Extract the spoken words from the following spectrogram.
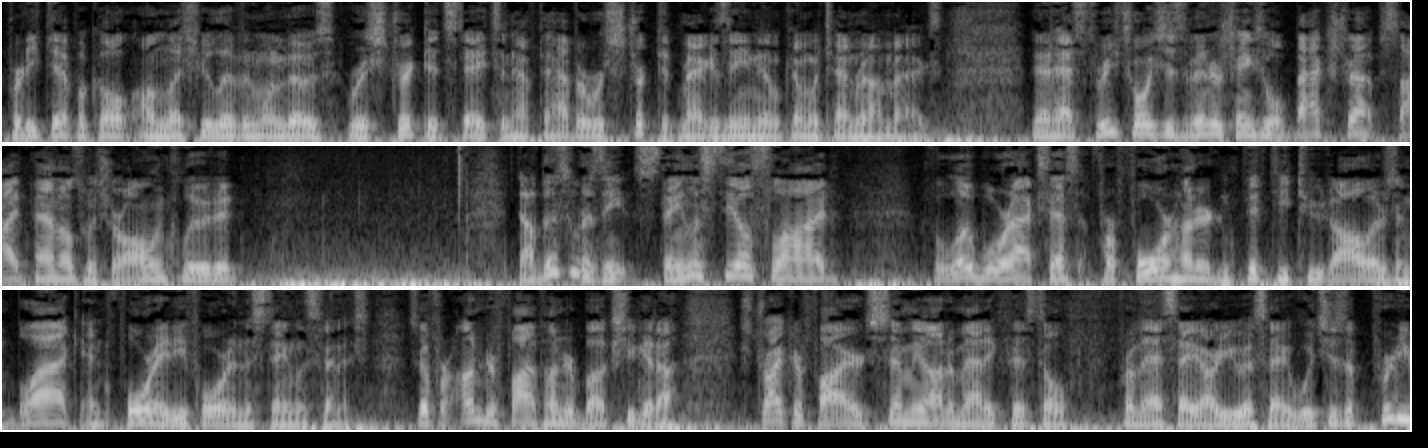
Pretty typical, unless you live in one of those restricted states and have to have a restricted magazine. It'll come with 10 round mags. Now it has three choices of interchangeable backstrap side panels, which are all included. Now this one is a stainless steel slide a low bore axis for $452 in black and 484 in the stainless finish. So for under 500 bucks, you get a striker fired semi-automatic pistol from SAR USA, which is a pretty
